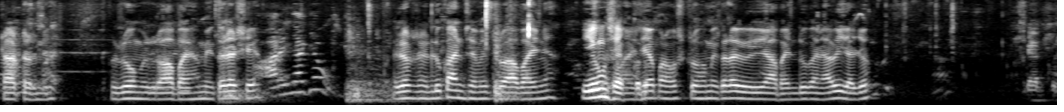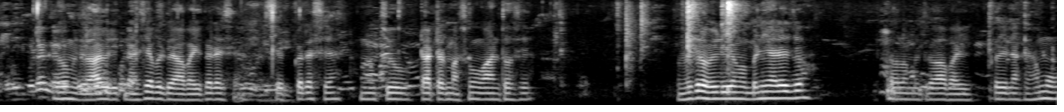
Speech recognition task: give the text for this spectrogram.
ટાટરને જો મિત્રો, આ ભાઈ હમી કરે છે. ઇલેક્ટ્રોનિક દુકાન છે મિત્રો આ ભાઈને. એવું છે જે પણ વસ્તુ અમે કરાવી એ આ ભાઈની દુકાને આવી જાજો. જો મિત્રો આવી રીતના છે બધું આ ભાઈ કરે છે ચેક કરે છે. હું છું ટાટરમાં શું વાંધો છે? મિત્રો વિડીયોમાં બન્યા રહેજો. ચાલો મિત્રો આ ભાઈ કરી નાખે હમું.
